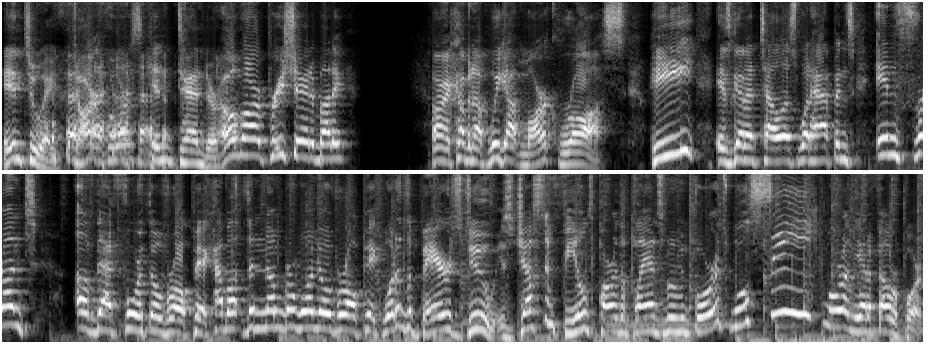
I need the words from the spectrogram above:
into a dark horse contender. Omar, appreciate it, buddy. All right, coming up, we got Marc Ross. He is going to tell us what happens in front of that fourth overall pick. How about the number one overall pick? What do the Bears do? Is Justin Fields part of the plans moving forwards? We'll see. More on the NFL report.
